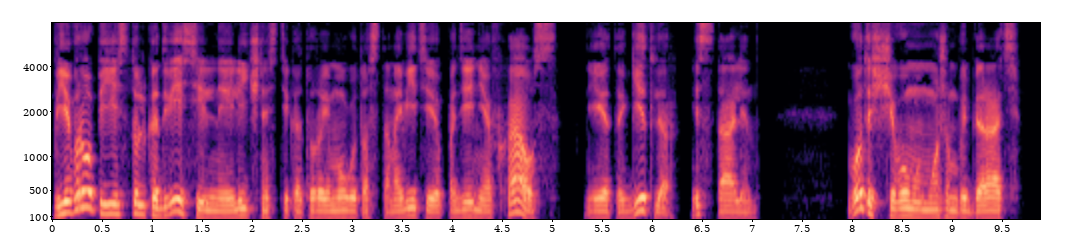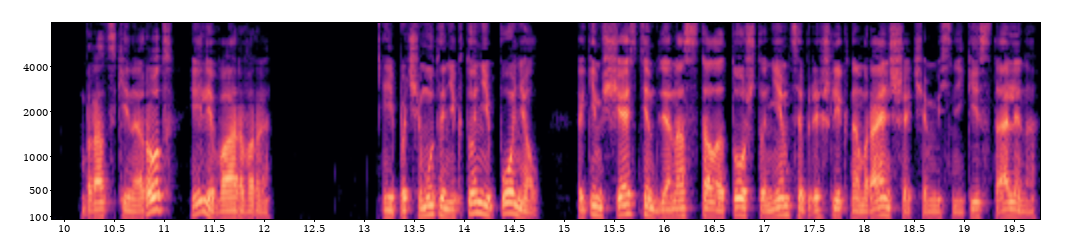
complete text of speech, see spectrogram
В Европе есть только две сильные личности, которые могут остановить ее падение в хаос, и это Гитлер и Сталин. Вот из чего мы можем выбирать, братский народ или варвары. И почему-то никто не понял, каким счастьем для нас стало то, что немцы пришли к нам раньше, чем мясники Сталина.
